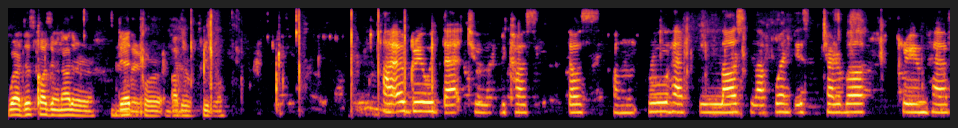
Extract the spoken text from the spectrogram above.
we are just causing another death Another- for yeah. other people. I agree with that too because those um, who have lost loved one is terrible. Crime have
